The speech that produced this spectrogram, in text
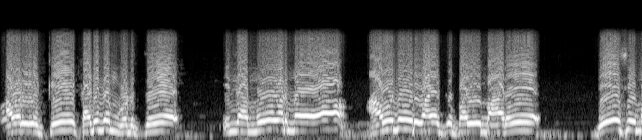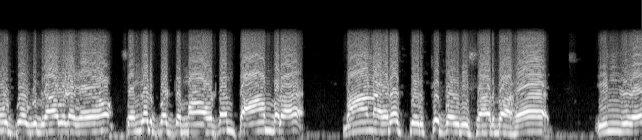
அவர்களுக்கு கடிதம் கொடுத்து இந்த மூவர் மேலும் அவதூறு வழக்கு பதியுமாறு தேசிய முற்போக்கு திராவிட கழகம் செங்கற்பட்டு மாவட்டம் தாம்பர மாநகர தெற்கு பகுதி சார்பாக இன்று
